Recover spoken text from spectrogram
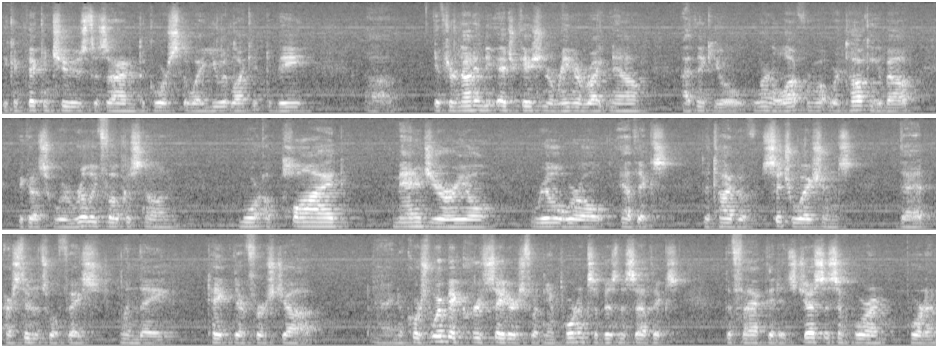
You can pick and choose, design the course the way you would like it to be. Uh, if you're not in the education arena right now, I think you'll learn a lot from what we're talking about because we're really focused on more applied, managerial, real-world ethics, the type of situations that our students will face when they take their first job. And of course, we're big crusaders for the importance of business ethics, the fact that it's just as important, important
